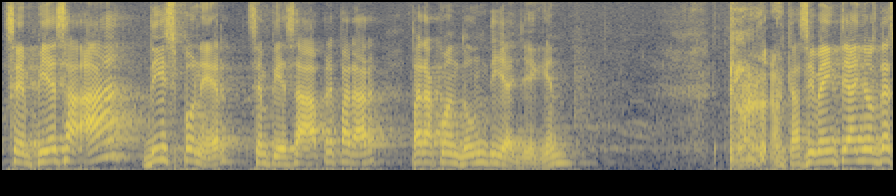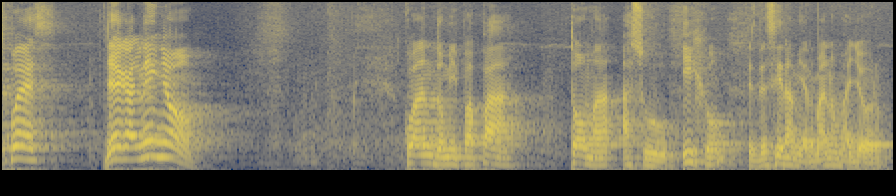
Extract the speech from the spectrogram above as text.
se empieza a disponer, se empieza a preparar para cuando un día lleguen, casi 20 años después, llega el niño. Cuando mi papá toma a su hijo, es decir, a mi hermano mayor,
